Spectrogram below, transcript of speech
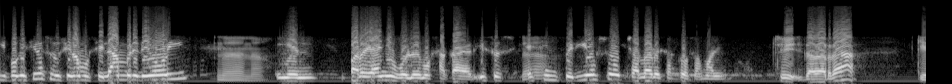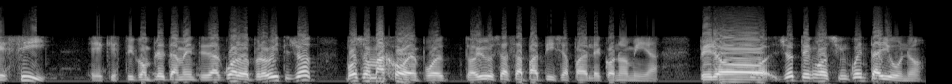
y porque si no solucionamos el hambre de hoy, y en un par de años volvemos a caer. Y eso es, es imperioso charlar esas cosas, Mario. Sí, la verdad que sí, eh, que estoy completamente de acuerdo, pero viste, yo, vos sos más joven, porque todavía usas zapatillas para la economía, pero yo tengo 51,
